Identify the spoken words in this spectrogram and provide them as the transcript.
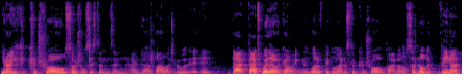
you know, you could control social systems and, and uh, biological, it, it, that, that's where they were going. A lot of people who understood control quite well. So Norbert Wiener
